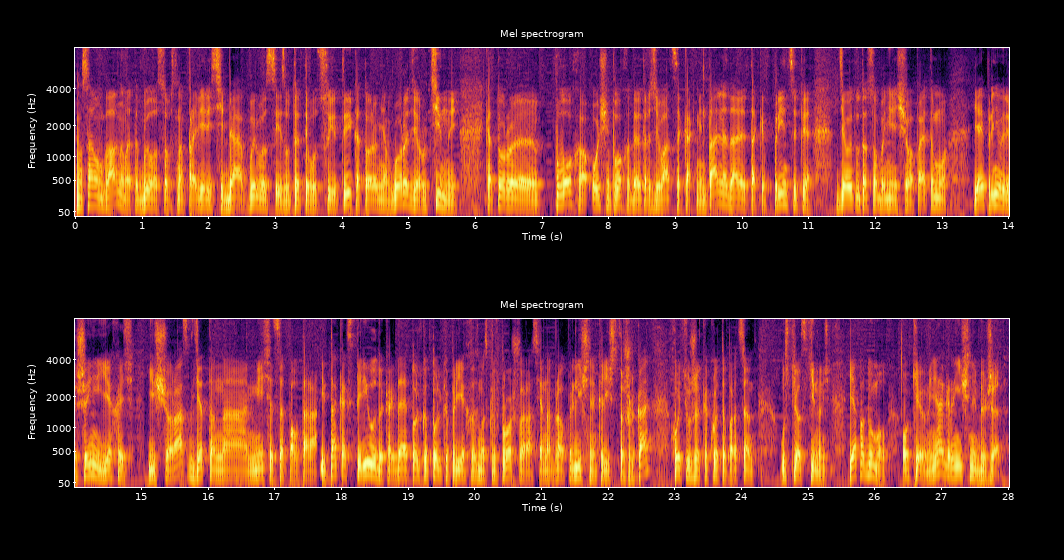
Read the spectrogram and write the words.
но самым главным это было, собственно, проверить себя, вырваться из вот этой вот суеты, которая у меня в городе, рутинной, которая плохо, очень плохо дает развиваться как ментально давит, так и в принципе. Делать тут особо нечего. Поэтому я и принял решение ехать еще раз где-то на месяца полтора. И так как с периода, когда я только-только приехал из Москвы в прошлый раз, я набрал приличное количество жирка, хоть уже какой-то процент успел скинуть, я подумал, окей, у меня ограниченный бюджет.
